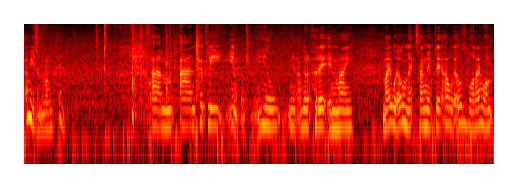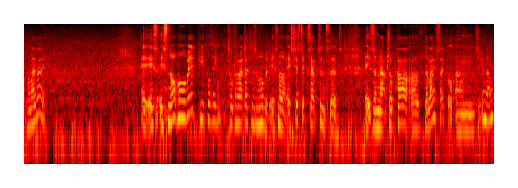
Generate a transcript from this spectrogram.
I'm using the wrong pin. Um, and hopefully, you know, he'll. You know, I'm going to put it in my my will. Next time we update our wills. What I want when I die. It's, it's not morbid. People think talking about death is morbid. It's not. It's just acceptance that it's a natural part of the life cycle. And you know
